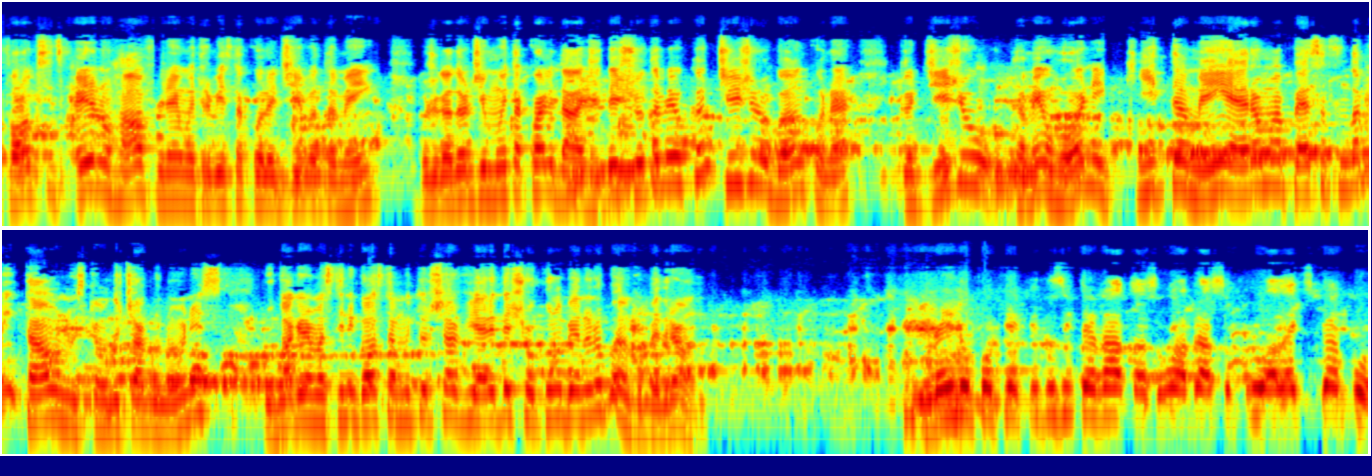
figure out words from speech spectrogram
falou que se espelha no Ralph, né? Uma entrevista coletiva também. Um jogador de muita qualidade. Deixou também o Cantígio no banco, né? Cantígio, também o Rony, que também era uma peça fundamental no esquema do Thiago Nunes. O Wagner Mastini gosta muito do Xavier e deixou o colombiano no banco, Pedrão. Lendo um pouquinho aqui dos internatos, um abraço para o Alex Campo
